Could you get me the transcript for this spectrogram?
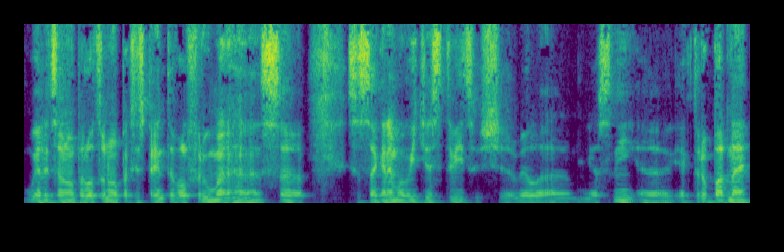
ujeli celou pelotonu, pak si sprintoval Froome s, se Saganem o vítězství, což byl jasný, jak to dopadne.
